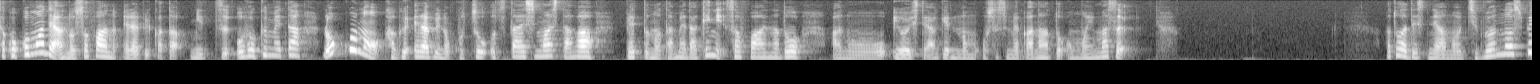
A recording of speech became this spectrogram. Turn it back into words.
さあここまであのソファーの選び方3つを含めた6個の家具選びのコツをお伝えしましたがペットのためだけにソファーなどあの用意してあげるのもおすすめかなと思います。あとはですねあの自分のスペ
